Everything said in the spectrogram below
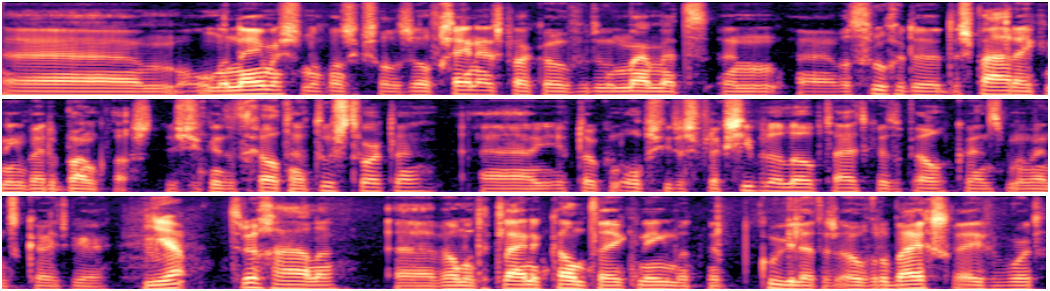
ehm, ondernemers. Nogmaals, ik zal er zelf geen uitspraak over doen, maar met een, eh, wat vroeger de, de spaarrekening bij de bank was. Dus je kunt het geld naartoe storten. Eh, je hebt ook een optie, dus flexibele looptijd. Je kunt op elk moment kun je het weer Ja, terughalen. Eh, wel met een kleine kanttekening, wat met koeienletters overal bijgeschreven wordt.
